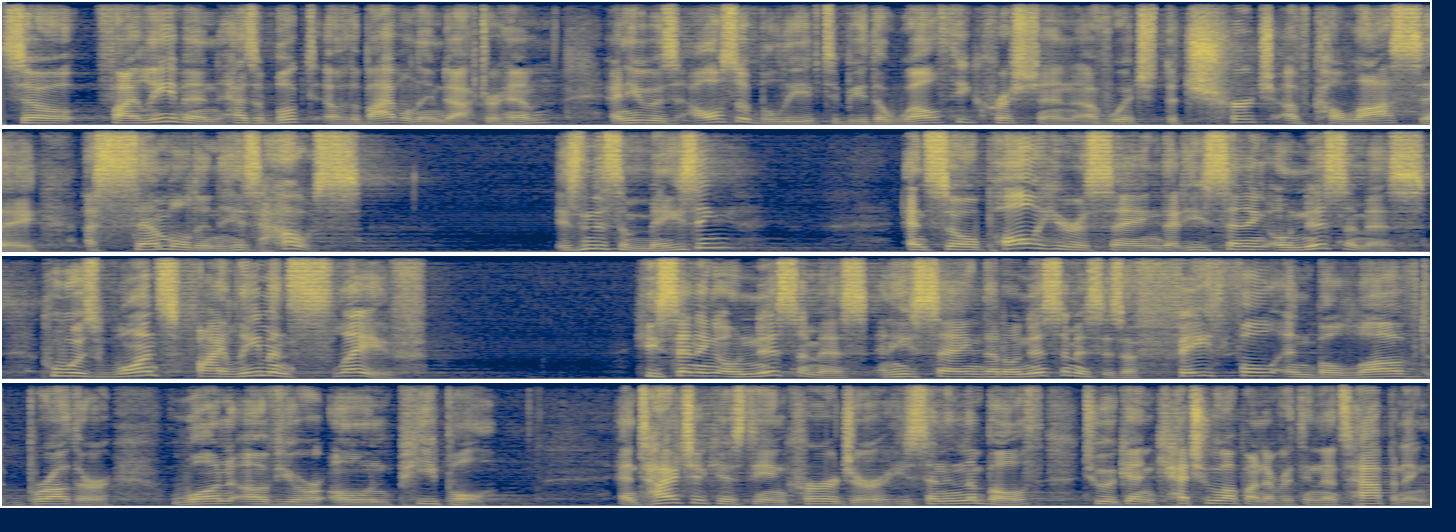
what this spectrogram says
So Philemon has a book of the Bible named after him, and he was also believed to be the wealthy Christian of which the church of Colossae assembled in his house. Isn't this amazing? And so Paul here is saying that he's sending Onesimus, who was once Philemon's slave. He's sending Onesimus, and he's saying that Onesimus is a faithful and beloved brother, one of your own people. And Tychicus, the encourager, he's sending them both to again catch you up on everything that's happening.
